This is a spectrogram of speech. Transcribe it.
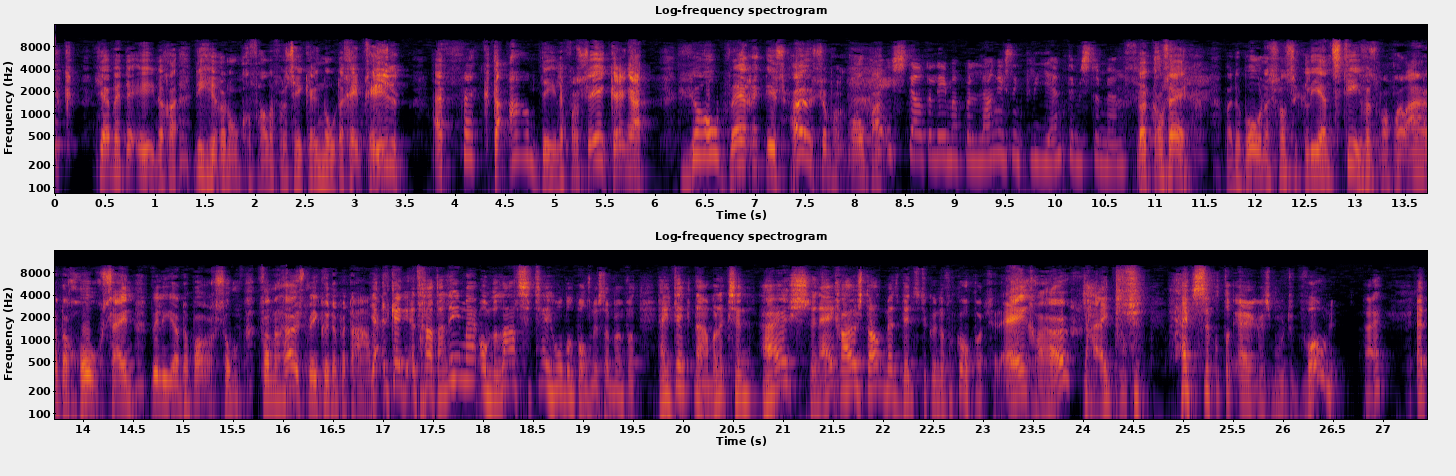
Ik? Jij bent de enige die hier een ongevallenverzekering nodig heeft, Stiel. Effecten, aandelen, verzekeringen. Jouw werk is huizen verkopen. Hij stelt alleen maar belang in zijn cliënten, Mr. Mumford. Dat kan zijn, maar de bonus van zijn cliënt Stevens mag wel aardig hoog zijn. Wil hij er de borgsom van een huis mee kunnen betalen? Ja, kijk, het gaat alleen maar om de laatste 200 pond, Mr. Bumford. Hij denkt namelijk zijn huis, zijn eigen huis dan, met winst te kunnen verkopen. Zijn eigen huis? Ja, hij, hij zal toch ergens moeten wonen, hè? En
